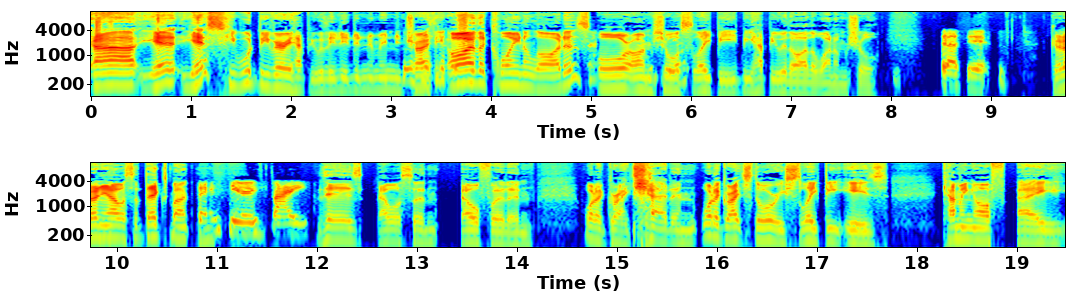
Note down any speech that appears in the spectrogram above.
Uh, yeah, yes, he would be very happy with an Dominion Trophy. either Queen Elida's or I'm sure Sleepy. He'd be happy with either one, I'm sure. that's it. Good on you, Alison. Thanks, mate. Thank you. Bye. There's Alison Alford, and what a great chat and what a great story Sleepy is coming off a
